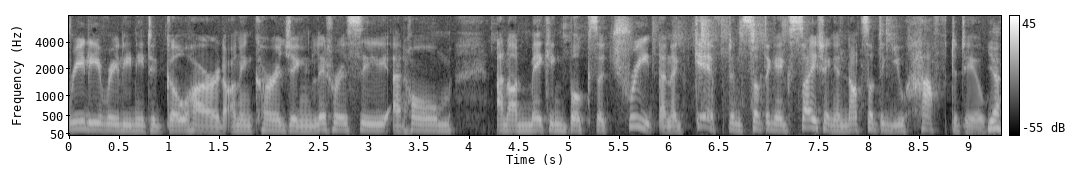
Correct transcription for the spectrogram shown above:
really, really need to go hard on encouraging literacy at home and on making books a treat and a gift and something exciting and not something you have to do. Yeah,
